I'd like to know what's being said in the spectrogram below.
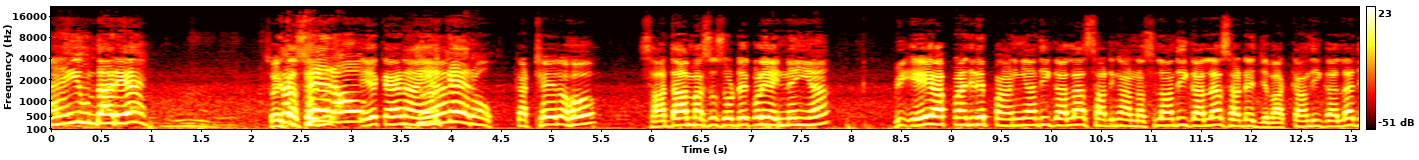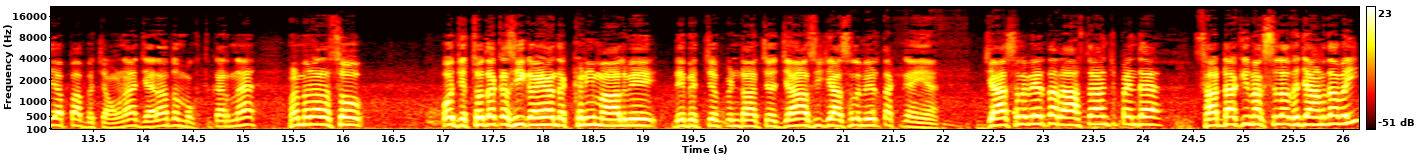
ਐਂ ਹੀ ਹੁੰਦਾ ਰਿਹਾ ਸੋ ਤਾਂ ਇਕੱਠੇ ਰਹੋ ਇਹ ਕਹਿਣ ਆਏ ਜੁੜ ਆ ਕੇ ਰਹੋ। ਇਕੱਠੇ ਰਹੋ। ਸਾਡਾ ਮਕਸਦ ਤੁਹਾਡੇ ਕੋਲੇ ਇੰਨਾ ਹੀ ਆ। ਵੀ ਇਹ ਆਪਾਂ ਜਿਹੜੇ ਪਾਣੀਆਂ ਦੀ ਗੱਲ ਆ, ਸਾਡੀਆਂ ਨਸਲਾਂ ਦੀ ਗੱਲ ਆ, ਸਾਡੇ ਜਵਾਕਾਂ ਦੀ ਗੱਲ ਆ, ਜੇ ਆਪਾਂ ਬਚਾਉਣਾ, ਜ਼ਹਿਰਾਂ ਤੋਂ ਮੁਕਤ ਕਰਨਾ ਹੁਣ ਮੈਨੂੰ ਦੱਸੋ, ਉਹ ਜਿੱਥੋਂ ਤੱਕ ਅਸੀਂ ਗਏ ਆ ਦੱਖਣੀ ਮਾਲਵੇ ਦੇ ਵਿੱਚ ਪਿੰਡਾਂ 'ਚ, ਜਾਂ ਅਸੀਂ ਜੈਸਲਮੇਰ ਤੱਕ ਗਏ ਆ ਜੈਸਲਮੇਰ ਤਾਂ ਰਾਜਸਥਾਨ 'ਚ ਪੈਂਦਾ ਸਾਡਾ ਕੀ ਮਕਸਦ ਆ ਉੱਥੇ ਜਾਣ ਦਾ ਬਈ?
